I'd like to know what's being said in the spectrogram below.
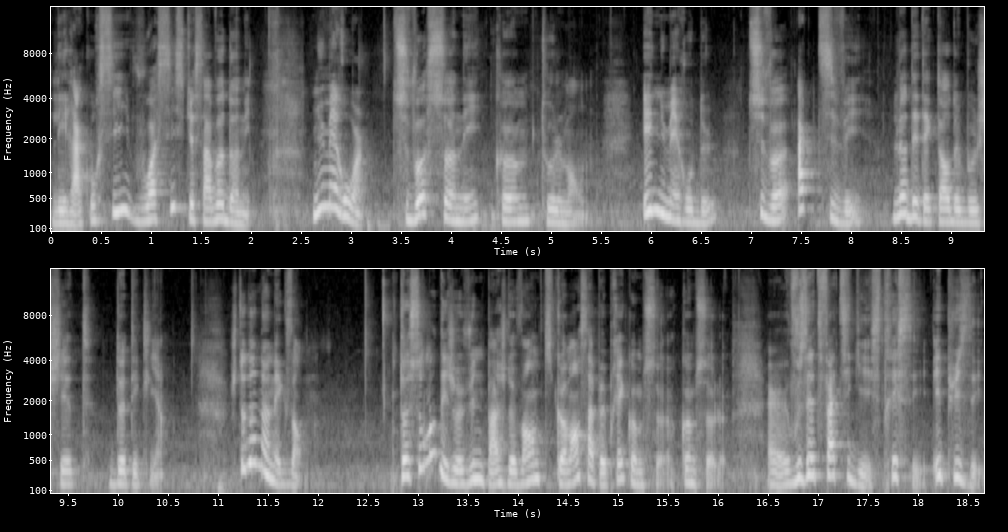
les raccourcis, voici ce que ça va donner. Numéro 1, tu vas sonner comme tout le monde. Et numéro 2, tu vas activer le détecteur de bullshit de tes clients. Je te donne un exemple. Tu as sûrement déjà vu une page de vente qui commence à peu près comme ça, comme ça. Euh, vous êtes fatigué, stressé, épuisé.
